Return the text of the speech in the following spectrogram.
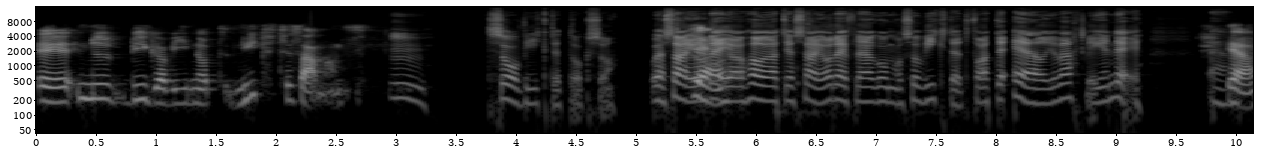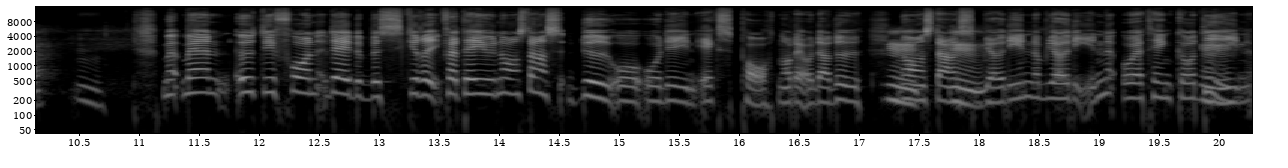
Eh, nu bygger vi något nytt tillsammans. Mm. Så viktigt också. Och jag säger yeah. det, jag hör att jag säger det flera gånger, så viktigt, för att det är ju verkligen det. Ja. Yeah. Mm. Men, men, utifrån det du beskriver, för att det är ju någonstans du och, och din ex-partner då, där du mm. någonstans mm. bjöd in och bjöd in. Och jag tänker mm. din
